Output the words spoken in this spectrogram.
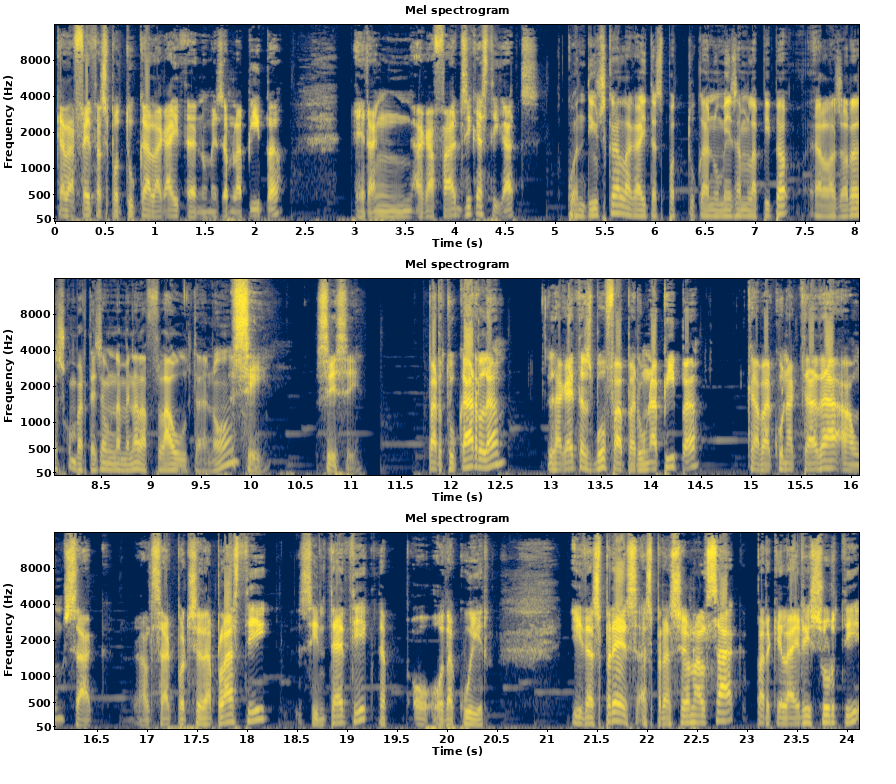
que de fet es pot tocar la gaita només amb la pipa, eren agafats i castigats. Quan dius que la gaita es pot tocar només amb la pipa, aleshores es converteix en una mena de flauta, no? Sí, sí, sí. Per tocar-la, la gaita es bufa per una pipa que va connectada a un sac. El sac pot ser de plàstic, sintètic de, o, o de cuir. I després es pressiona el sac perquè l'aire surti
